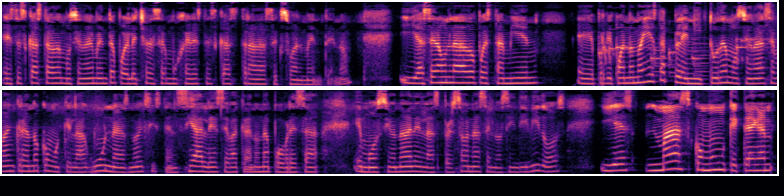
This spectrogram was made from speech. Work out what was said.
estés castrado emocionalmente, por el hecho de ser mujer estés castrada sexualmente, ¿no? Y hacer a un lado, pues también eh, porque cuando no hay esta plenitud emocional se van creando como que lagunas no existenciales, se va creando una pobreza emocional en las personas, en los individuos y es más común que caigan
